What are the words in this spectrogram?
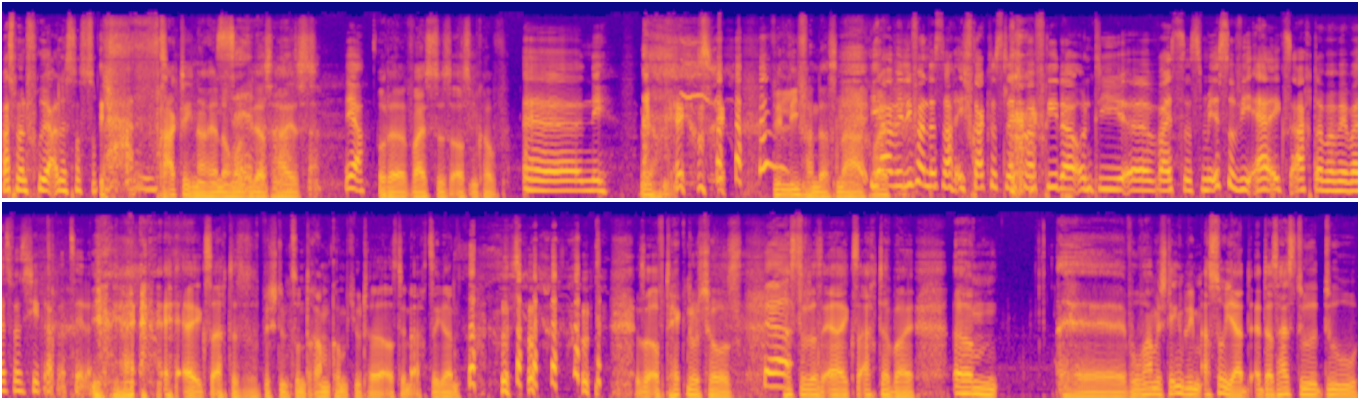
Was man früher alles noch so Ich plant. frag dich nachher nochmal, wie das heißt. Ja, Oder weißt du es aus dem Kopf? äh, nee. Ja. wir liefern das nach. Ja, wir liefern das nach. Ich frage das gleich mal Frieda und die äh, weiß das. Mir ist so wie RX8, aber wer weiß, was ich hier gerade erzähle. Ja, RX8, das ist bestimmt so ein Drumcomputer aus den 80ern. so auf Techno-Shows Ja. hast du das RX8 dabei. Ähm, äh, wo waren wir stehen geblieben? Ach so, ja, das heißt, du, du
